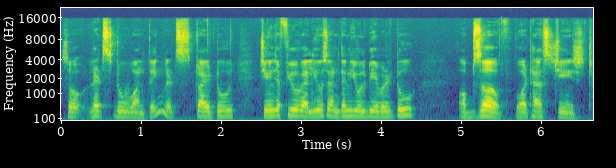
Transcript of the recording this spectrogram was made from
So let's do one thing. Let's try to change a few values and then you will be able to observe what has changed.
